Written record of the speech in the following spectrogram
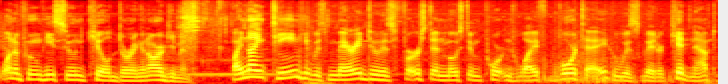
one of whom he soon killed during an argument. By 19, he was married to his first and most important wife, Borte, who was later kidnapped.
